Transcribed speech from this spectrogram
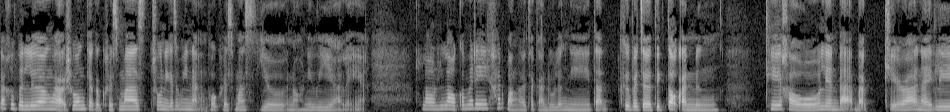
ก็คือเป็นเรื่องแบบช่วงเกี่ยวกับคริสต์มาสช่วงนี้ก็จะมีหนังพวกคริสต์มาสเยอะเนาะนิวเวียอะไรเงี้ย เราเราก็ไม่ได้คาดหวังอะไรจากการดูเรื่องนี้ แต่คือไปเจอ TikTok อันหนึ่งที่เขาเรียนแบบแบบ Kira Knightley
